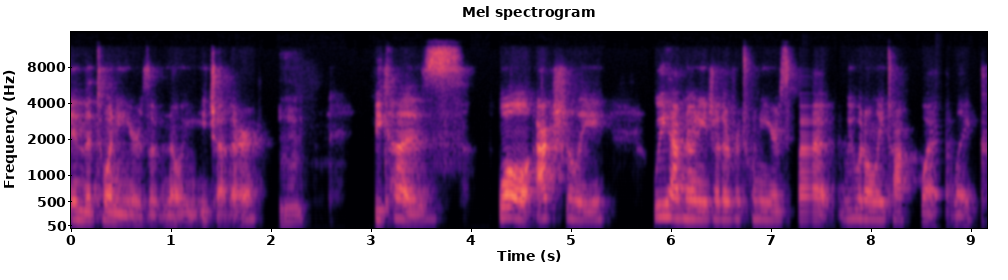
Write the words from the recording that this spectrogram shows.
in the 20 years of knowing each other. Mhm. Because, well, actually, we have known each other for 20 years, but we would only talk what, like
